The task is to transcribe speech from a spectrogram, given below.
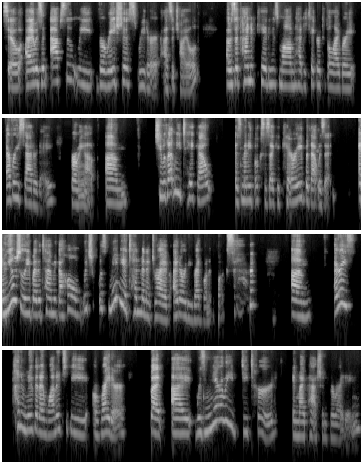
So I was an absolutely voracious reader as a child. I was the kind of kid whose mom had to take her to the library every Saturday growing up. Um, she would let me take out as many books as I could carry, but that was it. And usually by the time we got home, which was maybe a 10 minute drive, I'd already read one of the books. um, I always kind of knew that I wanted to be a writer, but I was nearly deterred in my passion for writing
